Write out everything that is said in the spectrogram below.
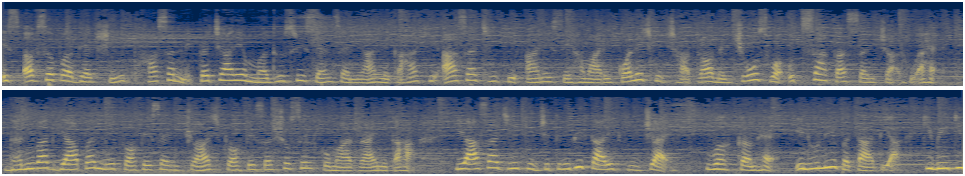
इस अवसर पर अध्यक्ष भाषण में प्राचार्य मधुश्री सेन सैन्याल ने कहा कि आशा जी के आने से हमारे कॉलेज की छात्राओं में जोश व उत्साह का संचार हुआ है। धन्यवाद ज्ञापन में professor incharge professor Sushil Kumar Rai ने कहा आशा जी की जितनी भी तारीफ़ की जाए, वह कम है। इन्होंने बता दिया कि बेटी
